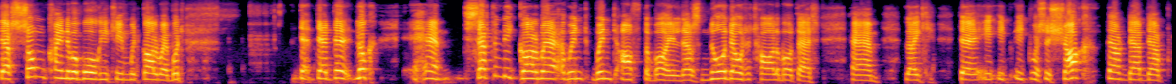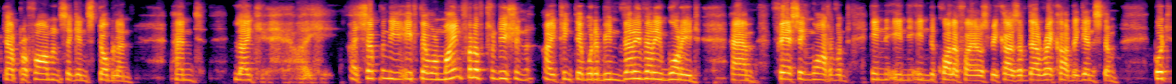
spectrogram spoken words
they're some kind of a bogey team with Galway, but they, they, they, look, um, certainly Galway went went off the boil. There's no doubt at all about that. Um, like the, it, it was a shock their, their their their performance against Dublin, and like I certainly, if they were mindful of tradition, I think they would have been very very worried um, facing Waterford in in in the qualifiers because of their record against them. But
